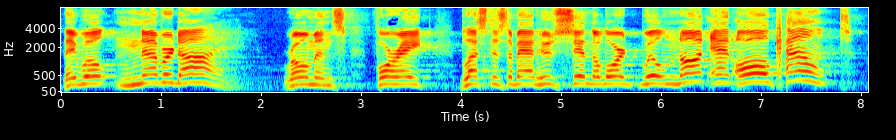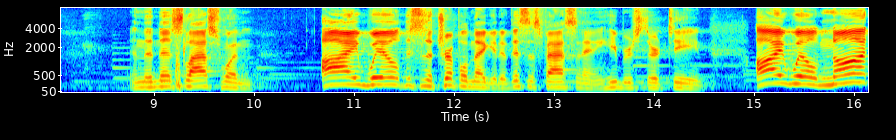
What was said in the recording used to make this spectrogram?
They will never die. Romans 4, 8. Blessed is the man whose sin the Lord will not at all count. And then this last one. I will, this is a triple negative. This is fascinating. Hebrews 13. I will not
